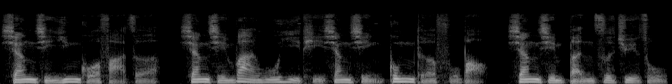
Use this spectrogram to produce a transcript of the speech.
相信因果法则，相信万物一体，相信功德福报，相信本自具足。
